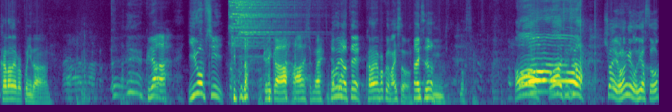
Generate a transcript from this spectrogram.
카라멜 팝콘이다. 그냥 이유 없이 기쁘다 그러니까 아 정말. 번훈이 어때? 카라멜 팝콘 맛있어. 맛있어? 어, 어 조슈아 슈아 11개는 어디 갔어?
